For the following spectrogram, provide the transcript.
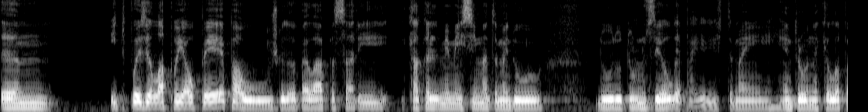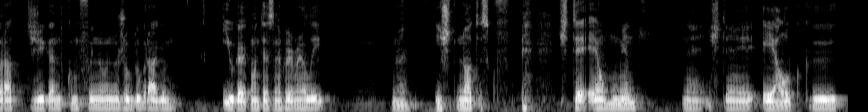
um, e depois ele apoia o pé, pá, o jogador vai lá passar e calca-lhe mesmo em cima também do, do, do tornozelo, epá, e também entrou naquele aparato gigante como foi no, no jogo do Braga. E o que acontece na Premier League, não é? Isto nota-se que isto é, é, um momento, né? isto é, é algo que,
